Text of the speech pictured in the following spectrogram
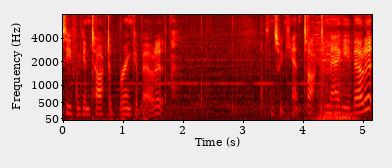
See if we can talk to Brink about it. Since we can't talk to Maggie about it.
